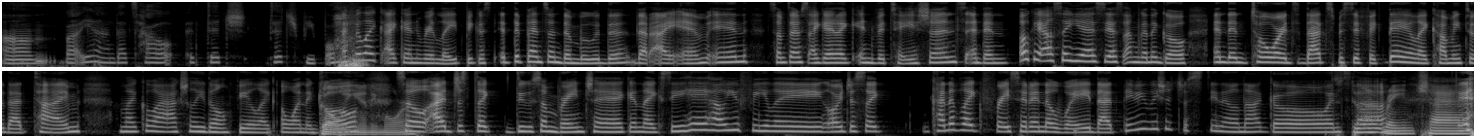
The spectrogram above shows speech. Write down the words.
Um, but yeah, that's how it ditch ditch people. I feel like I can relate because it depends on the mood that I am in. Sometimes I get like invitations and then, okay, I'll say yes, yes, I'm gonna go. And then towards that specific day, like coming to that time, I'm like, oh, I actually don't feel like I wanna go. Anymore. So I just like do some brain check and like see, hey, how you feeling? Or just like kind of like phrase it in a way that maybe we should just, you know, not go and Let's do a stuff. rain check.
